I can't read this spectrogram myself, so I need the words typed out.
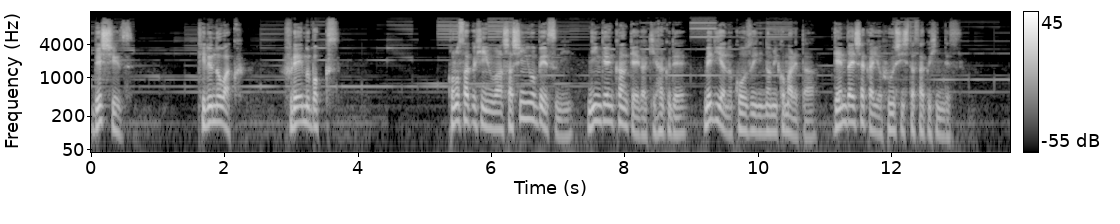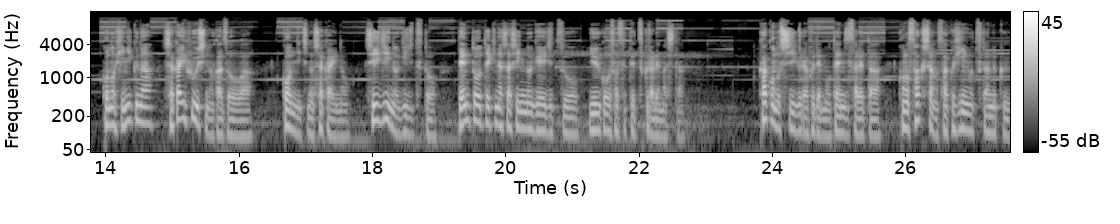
デッシューズ、ティルノワーク、フレームボックス。この作品は写真をベースに人間関係が希薄でメディアの洪水に飲み込まれた現代社会を風刺した作品です。この皮肉な社会風刺の画像は今日の社会の CG の技術と伝統的な写真の芸術を融合させて作られました。過去の C グラフでも展示されたこの作者の作品を貫く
